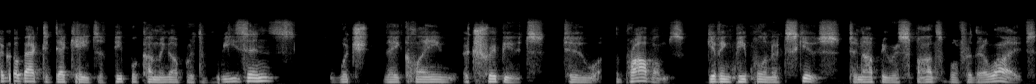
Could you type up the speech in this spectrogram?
I go back to decades of people coming up with reasons which they claim attributes to the problems, giving people an excuse to not be responsible for their lives.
